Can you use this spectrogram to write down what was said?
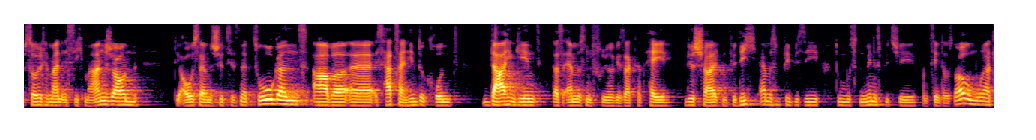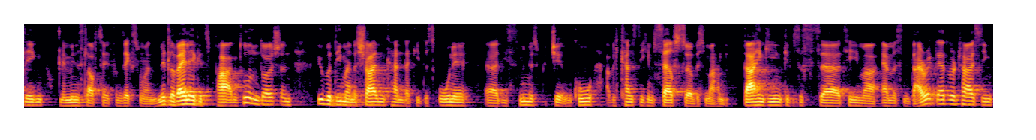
sollte man es sich mal anschauen. Die Aussage schützt jetzt nicht so ganz, aber äh, es hat seinen Hintergrund dahingehend, dass Amazon früher gesagt hat, hey, wir schalten für dich Amazon PPC, du musst ein Mindestbudget von 10.000 Euro im Monat legen und eine Mindestlaufzeit von sechs Monaten. Mittlerweile gibt es ein paar Agenturen in Deutschland, über die man das schalten kann. Da geht es ohne äh, dieses Mindestbudget und Co. Aber ich kann es nicht im Self-Service machen. Dahingehend gibt es das äh, Thema Amazon Direct Advertising.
